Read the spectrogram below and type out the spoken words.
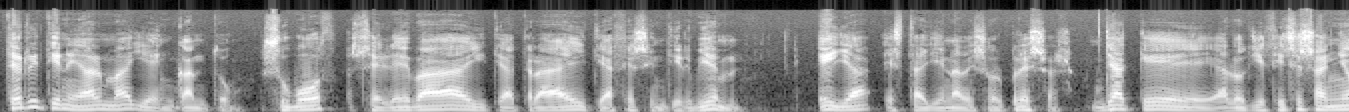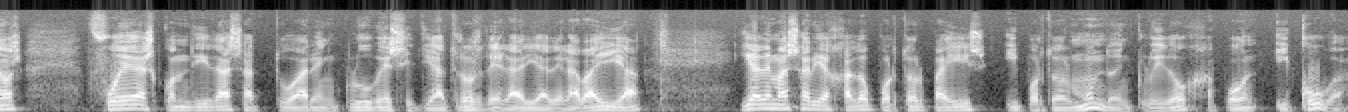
Terry tiene alma y encanto. Su voz se eleva y te atrae y te hace sentir bien. Ella está llena de sorpresas, ya que a los 16 años fue a escondidas a actuar en clubes y teatros del área de la bahía y además ha viajado por todo el país y por todo el mundo, incluido Japón y Cuba,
